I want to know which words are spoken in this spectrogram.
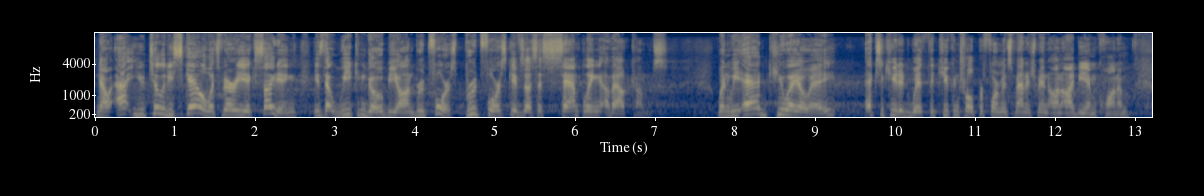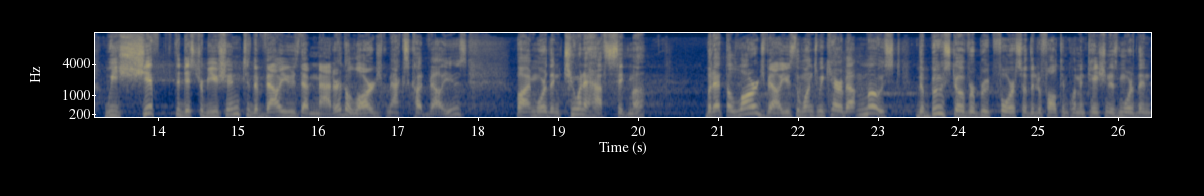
Now, at utility scale, what's very exciting is that we can go beyond brute force. Brute force gives us a sampling of outcomes. When we add QAOA, executed with the Q-CTRL Performance Management on IBM Quantum, we shift the distribution to the values that matter, the large max cut values, by more than two and a half sigma, but at the large values, the ones we care about most, the boost over brute force or the default implementation is more than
